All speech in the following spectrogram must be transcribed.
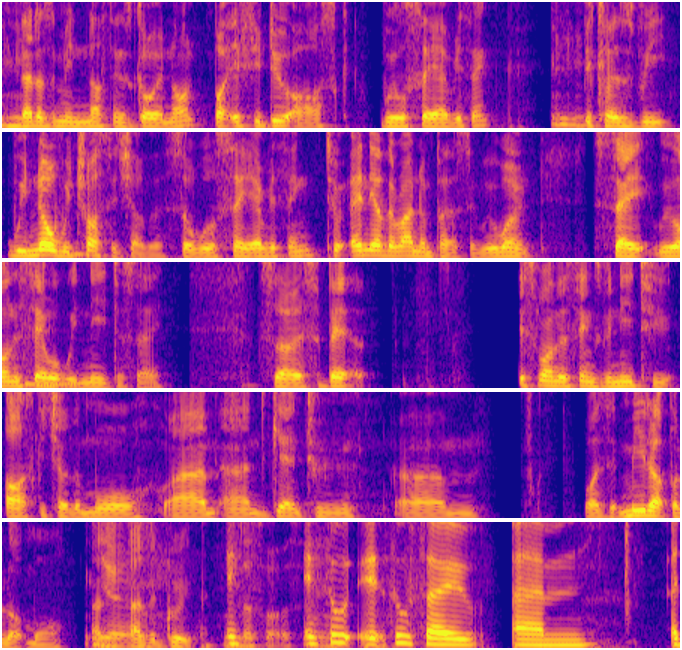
Mm-hmm. That doesn't mean nothing's going on. But if you do ask, we'll say everything Mm-hmm. because we we know we trust each other. So we'll say everything to any other random person. We won't say. We only say what we need to say. So it's a bit. It's one of those things we need to ask each other more um, and get into. Um, what is it? Meet up a lot more as, Yeah. as a group. That's it's what I was it's saying. al- it's also um a,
